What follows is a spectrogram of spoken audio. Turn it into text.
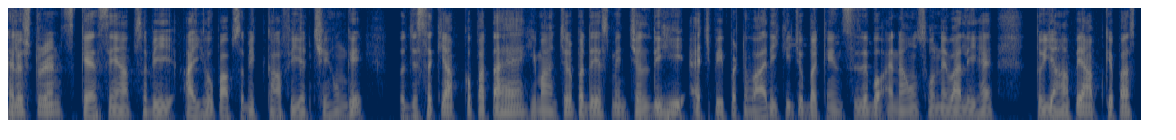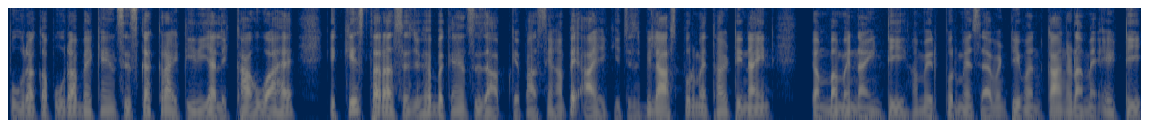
हेलो स्टूडेंट्स, कैसे हैं आप सभी? आई होप आप सभी काफ़ी अच्छे होंगे। तो जैसा कि आपको पता है, हिमाचल प्रदेश में जल्दी ही एचपी पटवारी की जो वैकेंसीज है, वो अनाउंस होने वाली है। तो यहाँ पे आपके पास पूरा का पूरा वैकेंसीज का क्राइटेरिया लिखा हुआ है कि किस तरह से जो है वैकेंसीज आपके पास यहाँ पे आएगी। जैसे बिलासपुर में 39 चंबा में 90 हमीरपुर में 71 कांगड़ा में 80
